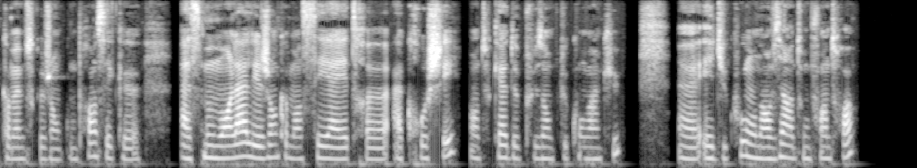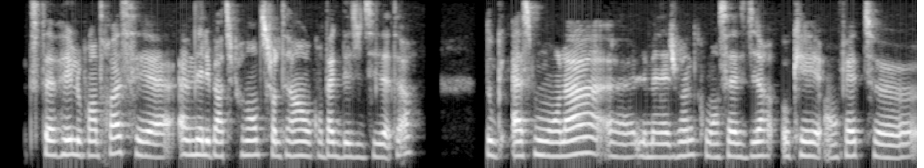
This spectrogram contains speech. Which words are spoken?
quand même ce que j'en comprends, c'est que à ce moment-là, les gens commençaient à être euh, accrochés, en tout cas de plus en plus convaincus. et du coup, on en vient à ton point 3 tout à fait. Le point 3, c'est euh, amener les parties prenantes sur le terrain au contact des utilisateurs. Donc à ce moment-là, euh, le management commençait à se dire, ok, en fait, euh,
